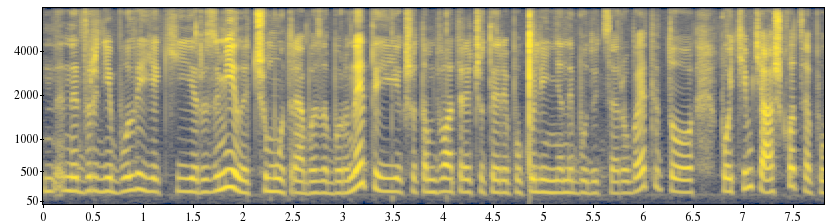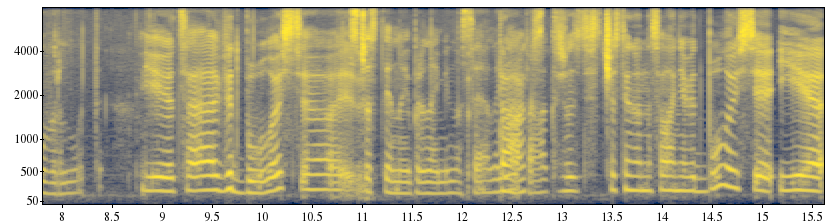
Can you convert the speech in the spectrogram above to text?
не дурні були, які розуміли, чому треба заборонити. І якщо там 2, 3, 4 покоління не будуть це робити, то потім тяжко це повернути І це відбулось. е, з частиною, принаймні, населення. Так, так. з- частиною населення відбулося, і е,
